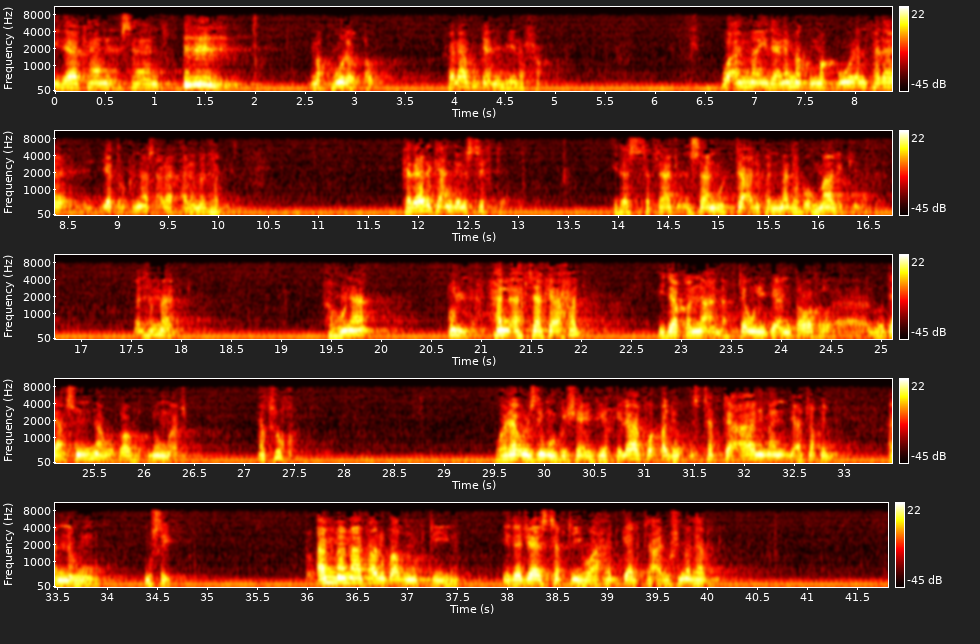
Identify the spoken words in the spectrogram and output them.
إذا كان الإنسان مقبول القول فلا بد أن يبين الحق. وأما إذا لم يكن مقبولا فلا يترك الناس على على مذهبهم. كذلك عند الاستفتاء. إذا استفتاك إنسان وتعرف أن مذهبه مالكي مثلا مذهب مالك فهنا قل له هل أفتاك أحد؟ إذا قال نعم أفتوني بأن طواف الوداع سنة وطواف القدوم واجب. أتركه. ولا ألزمه بشيء فيه خلاف وقد استفتى عالما يعتقد أنه مصيب. أما ما يفعله بعض المفتين إذا جاء يستفتيه واحد قال تعال وش مذهبك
